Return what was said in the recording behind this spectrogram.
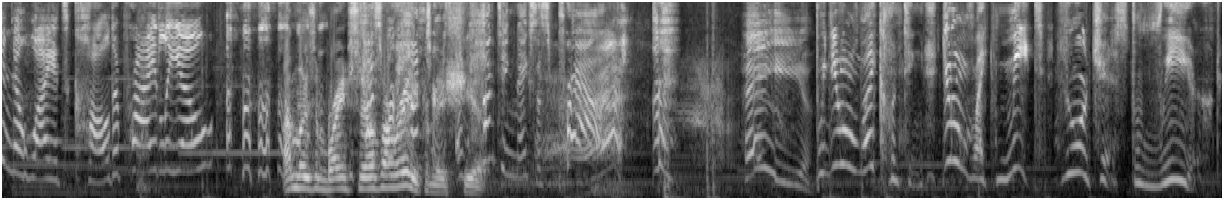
even know why it's called a pride, Leo? I'm losing brain cells already from this And shit. hunting makes us proud. Hey. But you don't like hunting. You don't like meat. You're just weird.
